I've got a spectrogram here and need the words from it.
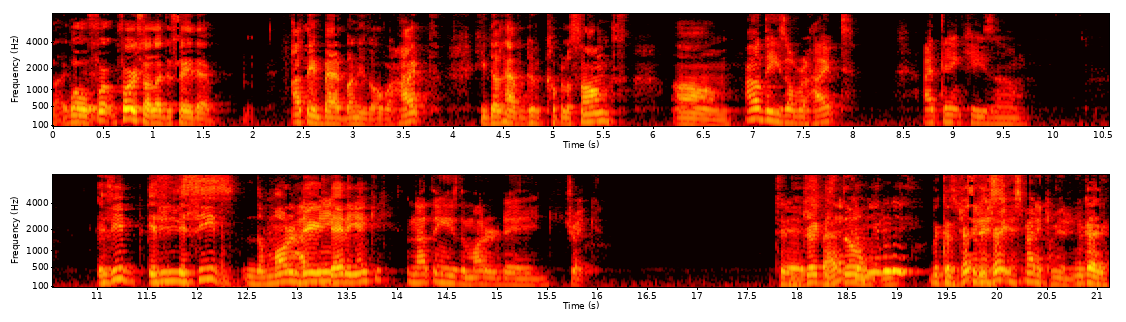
like well, it. fir- first I'd like to say that I think Bad Bunny is overhyped. He does have a good couple of songs. Um, I don't think he's overhyped. I think he's um. is he is, is he the modern day think- Daddy Yankee? And I think he's the modern day Drake. To the Drake Hispanic still- community? Because Drake To the is Drake. Hispanic community. Okay,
